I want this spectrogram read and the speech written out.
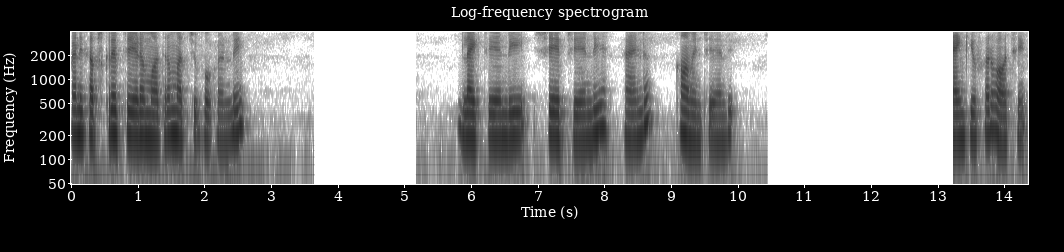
కానీ సబ్స్క్రైబ్ చేయడం మాత్రం మర్చిపోకండి. లైక్ చేయండి షేర్ చేయండి అండ్ కామెంట్ చేయండి. Thank you for watching.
